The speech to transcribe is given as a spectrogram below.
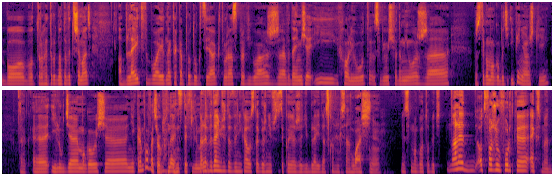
bo, bo trochę trudno to wytrzymać. A Blade to była jednak taka produkcja, która sprawiła, że wydaje mi się i Hollywood sobie uświadomiło, że, że z tego mogą być i pieniążki, tak. e, i ludzie mogą się nie krępować oglądając te filmy. Ale wydaje mi się, że to wynikało z tego, że nie wszyscy kojarzyli Blade'a z komiksami. Właśnie. Więc mogło to być. No ale otworzył furtkę X-Men.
